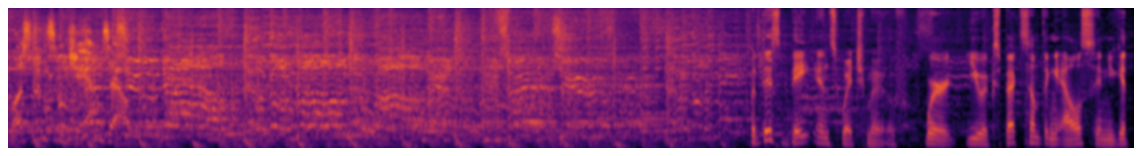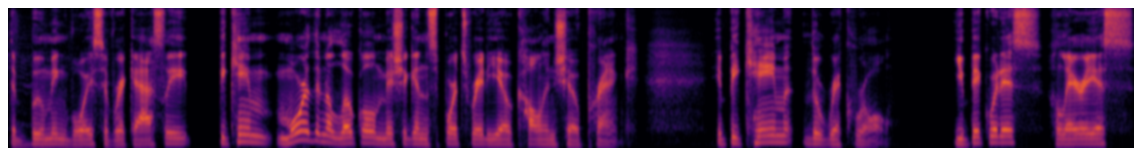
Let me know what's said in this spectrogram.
Busting some jams out. But this bait and switch move, where you expect something else and you get the booming voice of Rick Astley, became more than a local Michigan sports radio call in show prank. It became the Rick roll. Ubiquitous, hilarious,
